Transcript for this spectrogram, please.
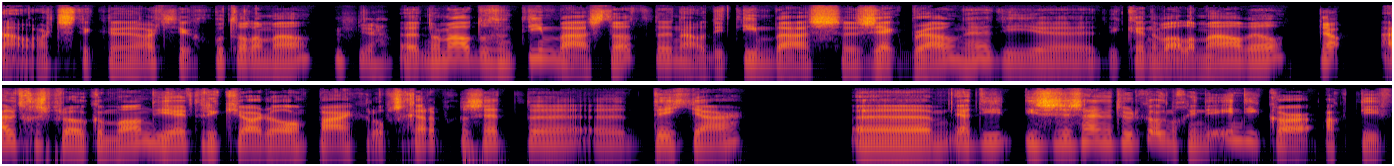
Nou, hartstikke, hartstikke goed allemaal. Ja. Eh, normaal doet een teambaas dat. Eh, nou, die teambaas eh, Zack Brown, hè, die, die kennen we allemaal wel. Ja. Uitgesproken man. Die heeft Ricciardo al een paar keer op scherp gezet dit jaar. Ehm, ja, die, die, ze zijn natuurlijk ook nog in de IndyCar actief.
